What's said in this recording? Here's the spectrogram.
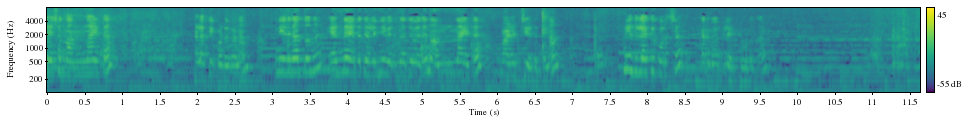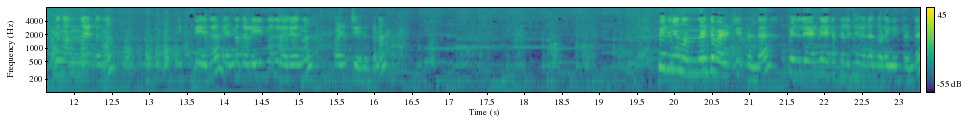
ശേഷം നന്നായിട്ട് ഇളക്കി കൊടുക്കണം. ഇനി ഇതിനകത്തുനിന്ന് എണ്ണ അതിന്റെ തെളിഞ്ഞ് വരുന്നത് വരെ നന്നായിട്ട് വഴറ്റിയെടുക്കണം. ഇനി ഇതിലേക്ക് കുറച്ച് കറിവേപ്പില ഇട്ട് കൊടുക്കാം. ഇനി നന്നായിട്ടൊന്ന് മിക്സ് ചെയ്ത് എണ്ണ തെളിയുന്നത് വരെ ഒന്ന് വഴറ്റിയെടുക്കണം. ഇപ്പൊ ഇത് ഞാൻ നന്നായിട്ട് വഴറ്റിയിട്ടുണ്ട്. അപ്പൊ ഇതിലെ എണ്ണയൊക്കെ തെളിഞ്ഞു വരാൻ തുടങ്ങിയിട്ടുണ്ട്.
